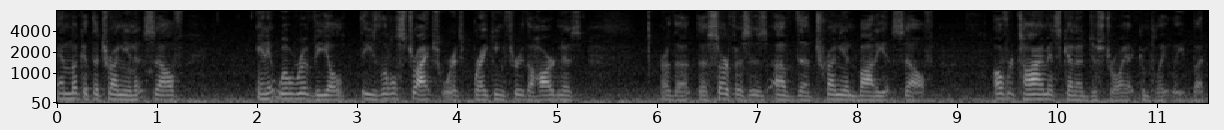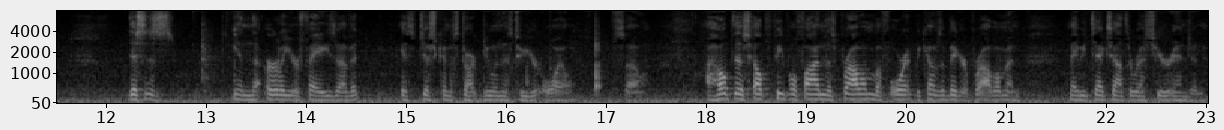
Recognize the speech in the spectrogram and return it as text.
and look at the trunnion itself, and it will reveal these little stripes where it's breaking through the hardness or the, the surfaces of the trunnion body itself. Over time, it's going to destroy it completely, but this is in the earlier phase of it. It's just going to start doing this to your oil. So I hope this helps people find this problem before it becomes a bigger problem and maybe takes out the rest of your engine.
